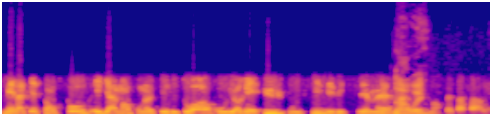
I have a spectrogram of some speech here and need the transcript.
mais la question se pose également sur notre territoire où il y aurait eu aussi des victimes euh, Ah oui. dans cette affaire-là.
